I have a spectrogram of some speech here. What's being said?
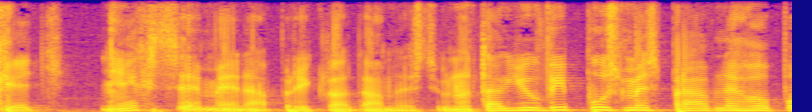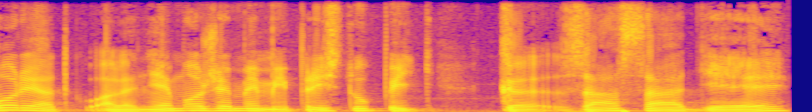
Keď nechceme napríklad amnestiu, no tak ju vypustme z právneho poriadku, ale nemôžeme mi pristúpiť k zásade,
